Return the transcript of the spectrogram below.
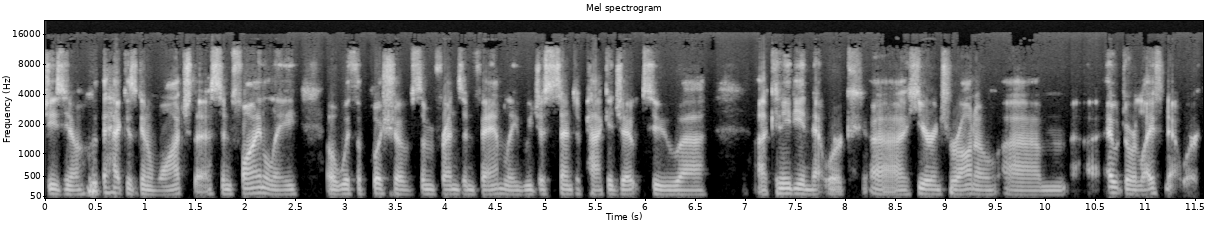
geez you know who the heck is going to watch this? And finally uh, with the push of some friends and family we just sent a package out to uh, a Canadian network uh, here in Toronto, um, Outdoor Life Network,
